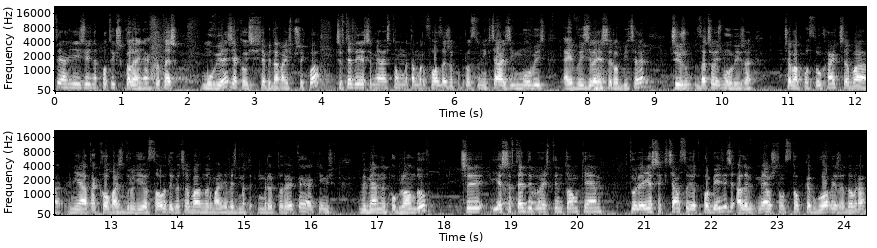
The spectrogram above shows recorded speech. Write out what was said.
ty jak jeździłeś po tych szkoleniach, to też mówiłeś, jakąś siebie dawałeś przykład? Czy wtedy jeszcze miałeś tą metamorfozę, że po prostu nie chciałeś im mówić, ej, wy źle jeszcze robicie? Czy już zacząłeś mówić, że trzeba posłuchać, trzeba nie atakować drugiej osoby, tylko trzeba normalnie wejść merytorykę, jakimś wymiany poglądów? Czy jeszcze wtedy byłeś tym Tomkiem, który jeszcze chciał coś odpowiedzieć, ale miał już tą stopkę w głowie, że dobra,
